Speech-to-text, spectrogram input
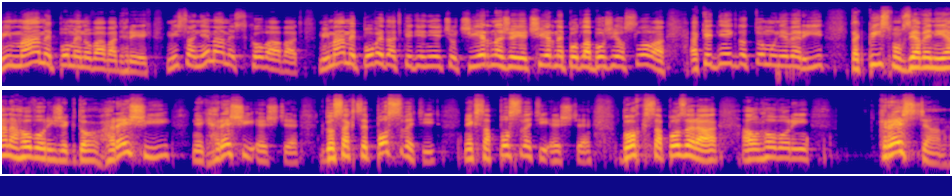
My máme pomenovávať hriech. My sa nemáme schovávať. My máme povedať, keď je niečo čierne, že je čierne podľa Božieho slova. A keď niekto k tomu neverí, tak písmo v zjavení Jana hovorí, že kto hreší, nech hreší ešte. Kto sa chce posvetiť, nech sa posvetí ešte. Boh sa pozerá a on hovorí, kresťan,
